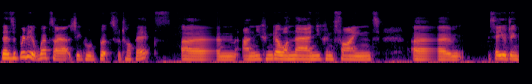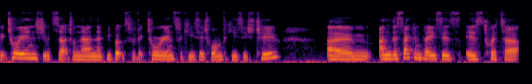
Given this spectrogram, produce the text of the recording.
There's a brilliant website actually called Books for Topics, um, and you can go on there and you can find. Um, say you're doing Victorians, you would search on there, and there'd be books for Victorians, for Key Stage One, for Key Stage Two. Um, and the second place is is Twitter.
